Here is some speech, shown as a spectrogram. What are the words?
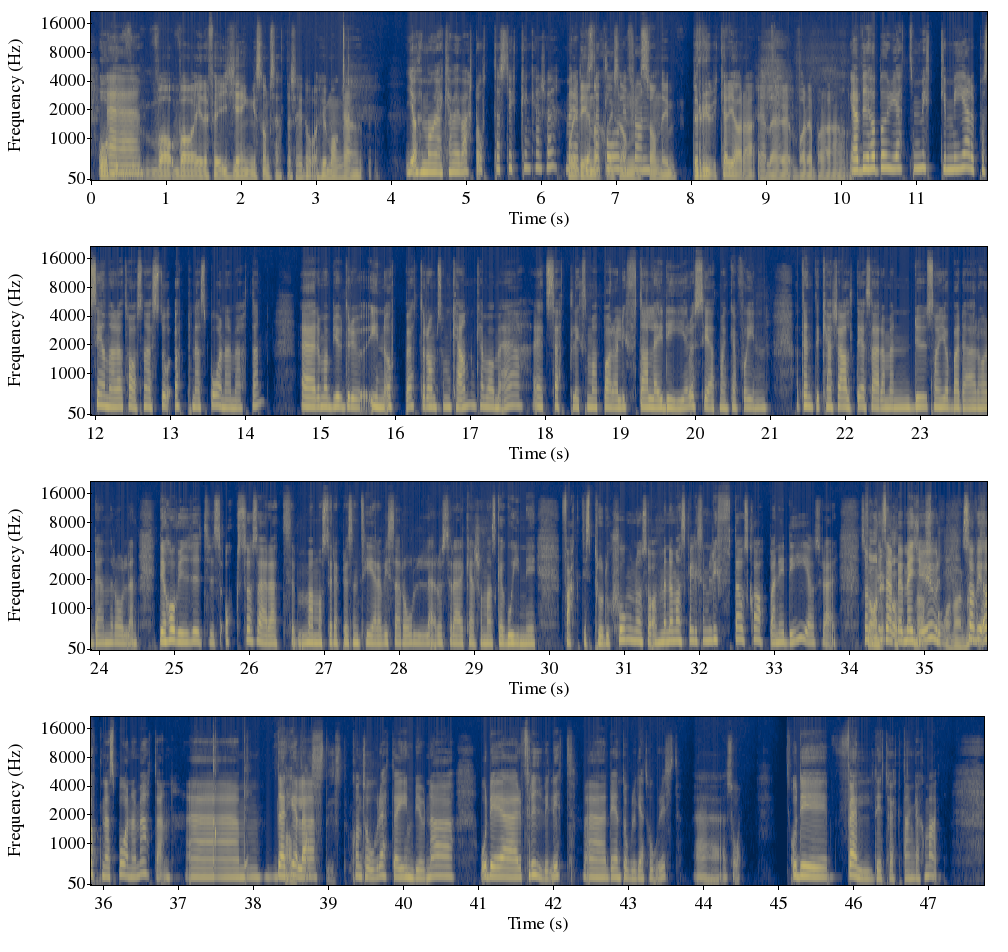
Och eh, vad, vad är det för gäng som sätter sig då? Hur många Ja, hur många kan vi varit? Åtta stycken kanske? Med och är det något liksom från... som ni brukar göra eller var det bara... Ja, vi har börjat mycket mer på senare att ha såna här öppna spånarmöten. Eh, där man bjuder in öppet och de som kan kan vara med. Ett sätt liksom att bara lyfta alla idéer och se att man kan få in... Att det inte kanske alltid är så här, men du som jobbar där har den rollen. Det har vi givetvis också så här att man måste representera vissa roller och så där kanske om man ska gå in i faktisk produktion och så. Men när man ska liksom lyfta och skapa en idé och så där. Som så till exempel med jul, så har vi öppna spånarmöten. Um, där hela kontoret är inbjudna och det är frivilligt. Uh, det är inte obligatoriskt. Uh, så. Och det är väldigt högt engagemang.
